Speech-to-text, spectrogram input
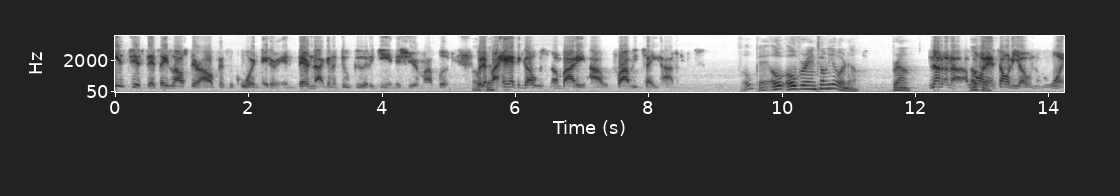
It's just that they lost their offensive coordinator, and they're not going to do good again this year in my book. But if I had to go with somebody, I would probably take Hopkins. Okay. O- over Antonio or no? Brown. No, no, no. I'm Okay. going Antonio number one.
